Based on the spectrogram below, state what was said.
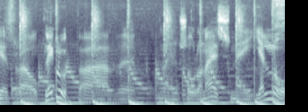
Hér frá Playgroup af læginu uh, Soul on Ice með Yellow.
